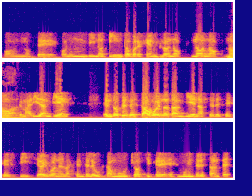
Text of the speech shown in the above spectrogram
con, no sé, con un vino tinto, por ejemplo, no, no, no, no, No. se maridan bien. Entonces está bueno también hacer ese ejercicio y bueno, a la gente le gusta mucho, así que es muy interesante.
